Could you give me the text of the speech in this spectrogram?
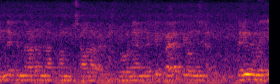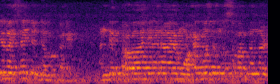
എന്നിട്ട് നാട് നന്നാക്കണം ഷാളാക്കണം അതുകൊണ്ട് ഞാൻ നീട്ടി ഒന്നില്ല ഒരു വലിയ മെസ്സേജ് നമുക്കറിയാം. അന്ത്യപ്രവാചകനായ മുഹമ്മദ് മുസ്തഫ തങ്ങൾ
